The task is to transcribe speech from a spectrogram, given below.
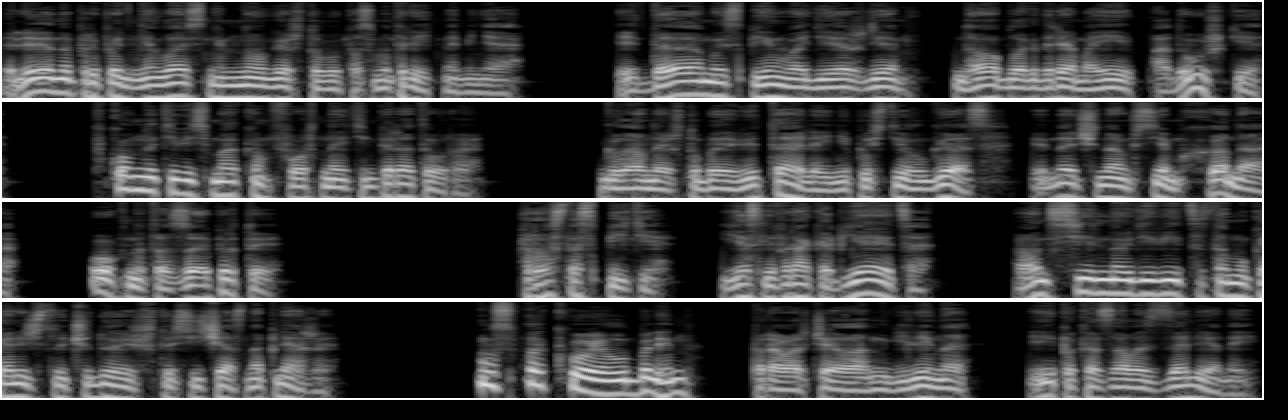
Лена приподнялась немного, чтобы посмотреть на меня. И да, мы спим в одежде, но благодаря моей подушке в комнате весьма комфортная температура. Главное, чтобы Виталий не пустил газ, иначе нам всем хана. Окна-то заперты. Просто спите. Если враг объявится, он сильно удивится тому количеству чудовищ, что сейчас на пляже. «Успокоил, блин», — проворчала Ангелина и показалась за Леной.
